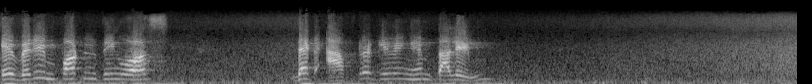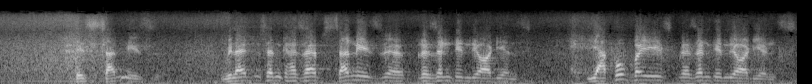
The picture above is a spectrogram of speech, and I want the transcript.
a very important thing was that after giving him talim, his son is, Vilayat Hussain Khan Sahib's son is uh, present in the audience. Yaqub Bhai is present in the audience.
